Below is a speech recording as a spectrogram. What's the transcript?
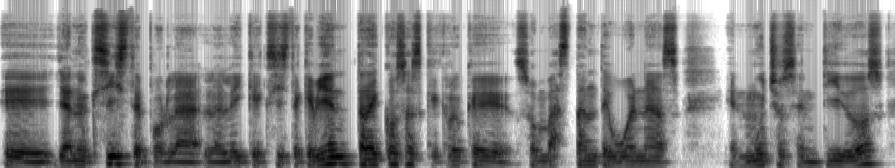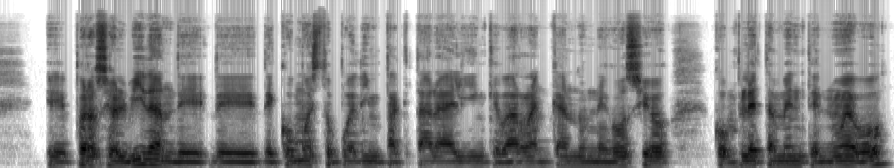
Eh, ya no existe por la, la, ley que existe, que bien trae cosas que creo que son bastante buenas en muchos sentidos, eh, pero se olvidan de, cómo esto puede impactar a alguien que va arrancando un negocio completamente nuevo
